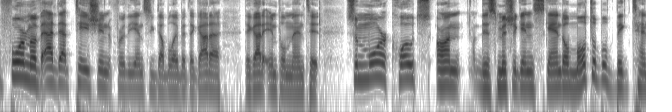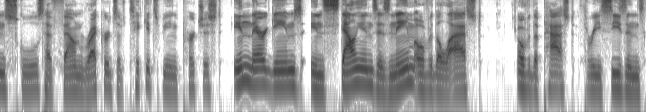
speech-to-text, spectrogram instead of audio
a form of adaptation for the ncaa but they gotta they gotta implement it some more quotes on this Michigan scandal. Multiple Big Ten schools have found records of tickets being purchased in their games in Stalions' name over the last over the past three seasons,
